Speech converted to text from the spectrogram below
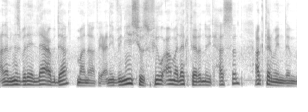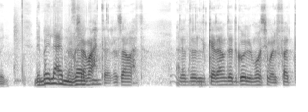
أنا بالنسبة لي اللاعب ده ما نافع. يعني فينيسيوس فيه أمل أكثر إنه يتحسن أكثر من ديمبلي. ديمبلي لاعب لو مزاج سمحت لو سمحت. ده, ده الكلام ده تقول الموسم اللي فات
